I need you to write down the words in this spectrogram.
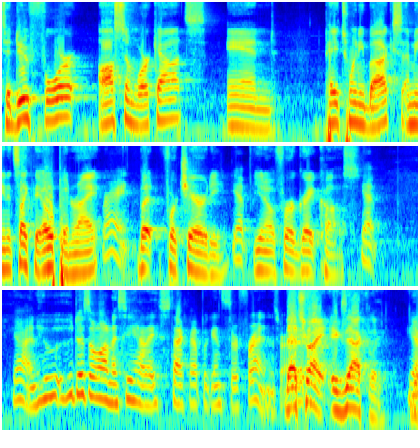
to do four awesome workouts and pay twenty bucks, I mean, it's like the Open, right? Right. But for charity, Yep. You know, for a great cause. Yep. Yeah. And who, who doesn't want to see how they stack up against their friends, right? That's right, exactly. Yeah.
